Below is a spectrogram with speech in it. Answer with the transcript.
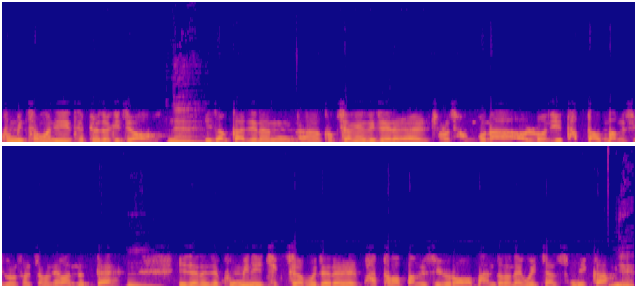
국민청원이 대표적이죠. 네. 이전까지는 어, 국정의 의제를 주로 정부나 언론이 탑다운 방식으로 설정을 해왔는데 음. 이제는 이제 국민이 직접 의제를 bottom-up 방식으로 만들어내고 있지 않습니까? 예.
